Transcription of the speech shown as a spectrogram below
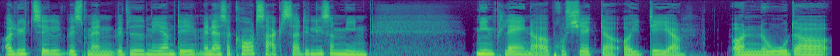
og lytte til, hvis man vil vide mere om det. Men altså kort sagt, så er det ligesom min, mine planer og projekter og idéer, og noter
